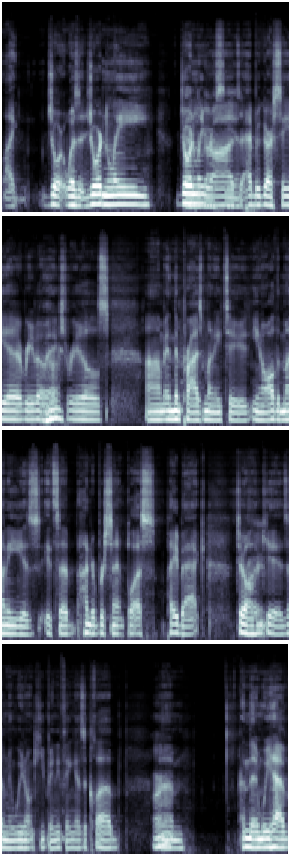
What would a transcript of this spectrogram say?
like was it Jordan Lee, Jordan Abu Lee Garcia. rods, Abu Garcia, Revo Uh-huh. X reels, um, and then prize money too. You know, all the money is it's a hundred percent plus payback to all the kids. I mean, we don't keep anything as a club. Right. Um, and then we have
